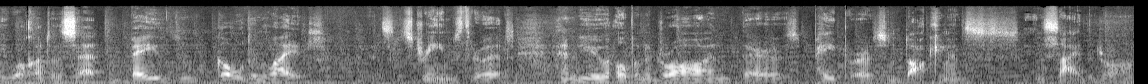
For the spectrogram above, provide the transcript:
You walk onto the set bathed in golden light, it streams through it, and you open a drawer and there's papers and documents inside the drawer.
